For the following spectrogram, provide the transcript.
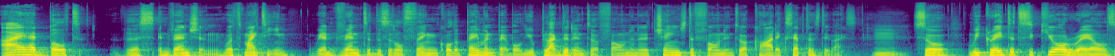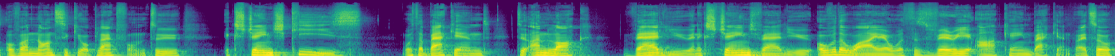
I had built this invention with my team. We invented this little thing called a payment pebble. You plugged it into a phone and it changed the phone into a card acceptance device. Mm. So we created secure rails over a non secure platform to exchange keys with a backend to unlock value and exchange value over the wire with this very arcane backend, right? So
